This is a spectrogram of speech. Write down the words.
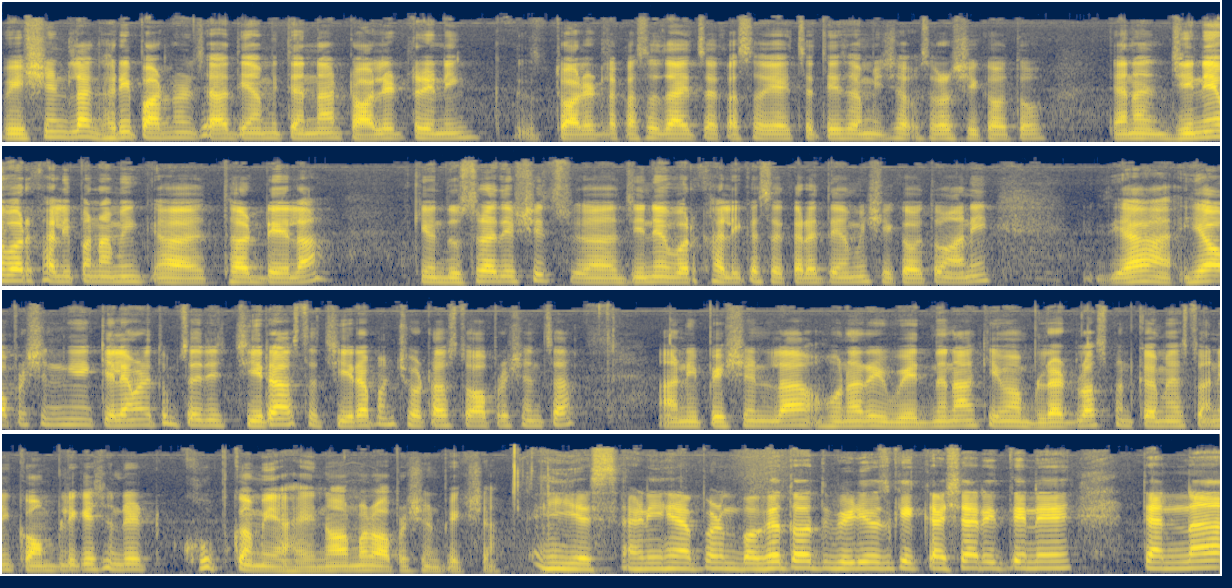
पेशंटला घरी पाठवण्याच्या आधी आम्ही त्यांना टॉयलेट ट्रेनिंग टॉयलेटला कसं जायचं कसं यायचं तेच आम्ही सगळं शिकवतो. त्यांना जिनेवर खाली पण आम्ही थर्ड डेला किंवा दुसऱ्या दिवशीच जिनेवर खाली कसं करायचं ते आम्ही शिकवतो. आणि या हे ऑपरेशन केल्यामुळे तुमचा जे चिरा असतो चिरा पण छोटा असतो ऑपरेशनचा आणि पेशंटला होणारी वेदना किंवा ब्लड लॉस पण कमी असतो आणि कॉम्प्लिकेशन रेट खूप कमी आहे नॉर्मल ऑपरेशनपेक्षा. येस आणि हे आपण बघत आहोत व्हिडिओज की कशा रीतीने त्यांना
